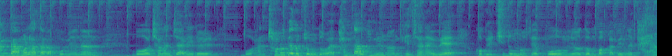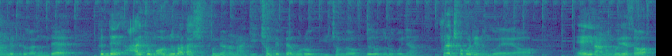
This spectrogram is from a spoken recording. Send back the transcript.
상담을 하다가 보면은 뭐 천 원짜리를 뭐한 1,500원 정도에 판다고 하면은 괜찮아요. 왜? 거기에 취등록세, 보험료, 넘버값 이런 게 다양한 게 들어갔는데 근데 아 좀 어눌하다 싶으면은 한 2천 몇백으로 2천 몇, 몇 원으로 그냥 후려쳐 버리는 거예요. A라는 곳에서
